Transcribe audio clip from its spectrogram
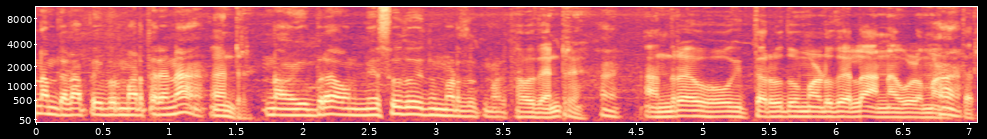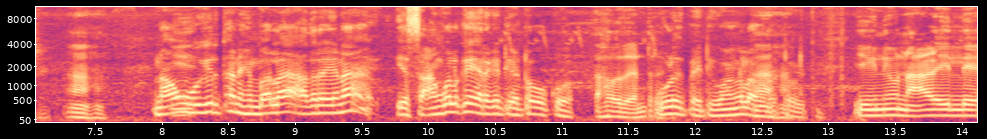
ನಮ್ಮ ದಡಪ್ಪ ಇಬ್ರು ಮಾಡ್ತಾರೇನ ಹಾಂ ರೀ. ನಾವು ಇಬ್ಬರು ಅವ್ನು ಮೇಸೋದು ಇದು ಮಾಡ್ದು ಮಾಡ್ತೀವಿ. ಹೌದೇನ್ರಿ. ಅಂದ್ರೆ ಹೋಗಿ ತರೋದು ಮಾಡೋದು ಎಲ್ಲ ಅನ್ನಗಳು ಮಾಡ್ತಾರೆ. ಹಾಂ ಹಾಂ. ನಾವು ಹೋಗಿರ್ತಾನೆ ಹಿಂಬಾಲ ಆದ್ರೆ ಏನ ಈ ಸಾಂಗೋಲ್ಕ ಎರಗಟ್ಟಿ ಗಟ್ಟ ಹೋಗು ಹೌದೇನು ರೀ ಉಳಿದ ಪೇಟಿ ಹೋಗಂಗಿಲ್ಲ ಹೋಗ್ತು ಈಗ ನೀವು ನಾಳೆ ಇಲ್ಲಿ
